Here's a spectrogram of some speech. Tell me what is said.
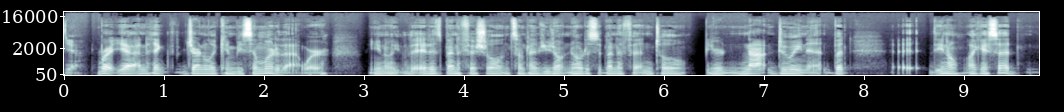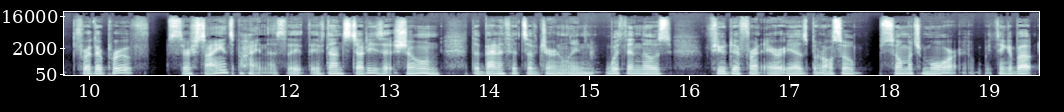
yeah. Right. Yeah, and I think generally can be similar to that, where you know it is beneficial, and sometimes you don't notice the benefit until you're not doing it. But uh, you know, like I said, further proof there's science behind this. They, they've done studies that shown the benefits of journaling within those few different areas, but also so much more. We think about,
